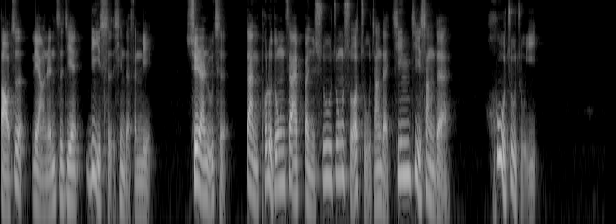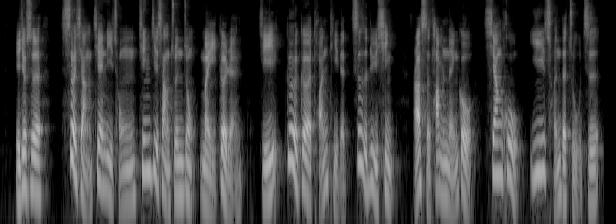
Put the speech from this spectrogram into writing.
导致两人之间历史性的分裂。虽然如此，但普鲁东在本书中所主张的经济上的。互助主义，也就是设想建立从经济上尊重每个人及各个团体的自律性，而使他们能够相互依存的组织，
